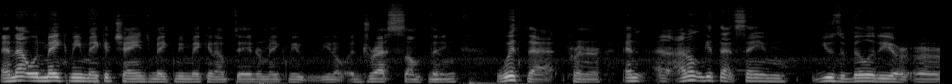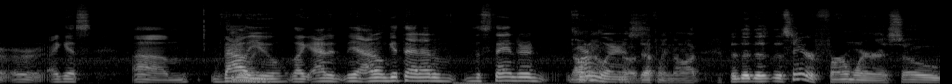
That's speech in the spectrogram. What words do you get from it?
And that would make me make a change, make me make an update, or make me you know address something mm. with that printer. And I- I don't get that same usability or, or, or I guess um, value like added. Yeah, I don't get that out of the standard Oh, no, firmwares. no, definitely not. The, the, the, the standard firmware is so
